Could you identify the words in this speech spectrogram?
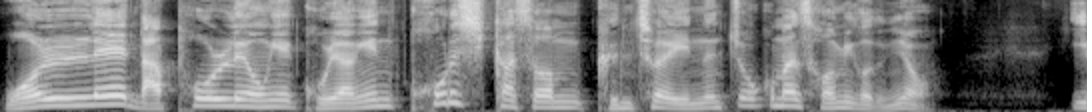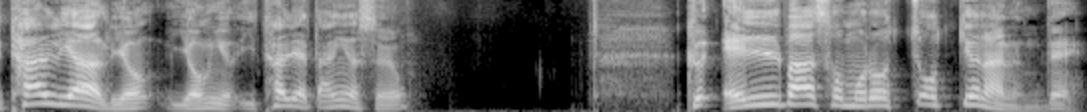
원래 나폴레옹의 고향인 코르시카 섬 근처에 있는 조그만 섬이거든요. 이탈리아 영, 영 이탈리아 땅이었어요. 그 엘바 섬으로 쫓겨나는데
